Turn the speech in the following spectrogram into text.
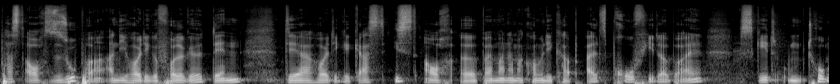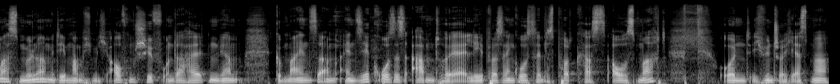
passt auch super an die heutige Folge, denn der heutige Gast ist auch äh, bei Manama Comedy Cup als Profi dabei. Es geht um Thomas Müller, mit dem habe ich mich auf dem Schiff unterhalten. Wir haben gemeinsam ein sehr großes Abenteuer erlebt, was ein Großteil des Podcasts ausmacht. Und ich wünsche euch erstmal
